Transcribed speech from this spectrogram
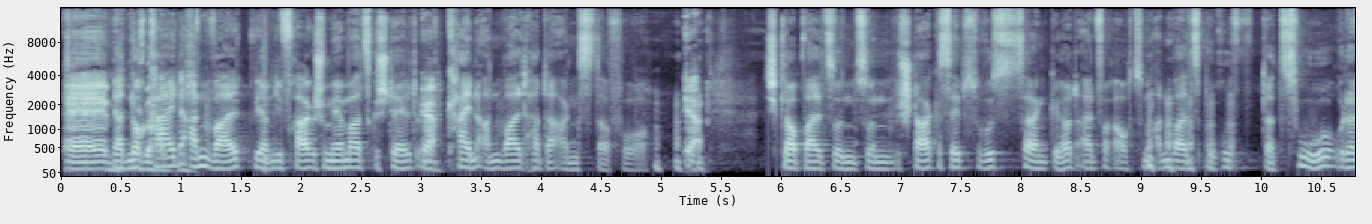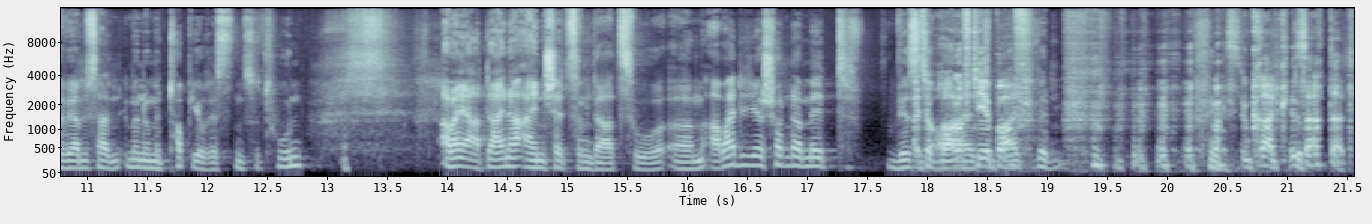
Ähm, wir hatten noch keinen nicht. Anwalt, wir haben die Frage schon mehrmals gestellt, ja. und kein Anwalt hatte Angst davor. Ja. Ich glaube, weil so ein, so ein starkes Selbstbewusstsein gehört einfach auch zum Anwaltsberuf dazu. Oder wir haben es dann immer nur mit Top-Juristen zu tun. Aber ja, deine Einschätzung dazu. Ähm, arbeitet ihr schon damit? Wirst also all of the above, was du gerade gesagt hast.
